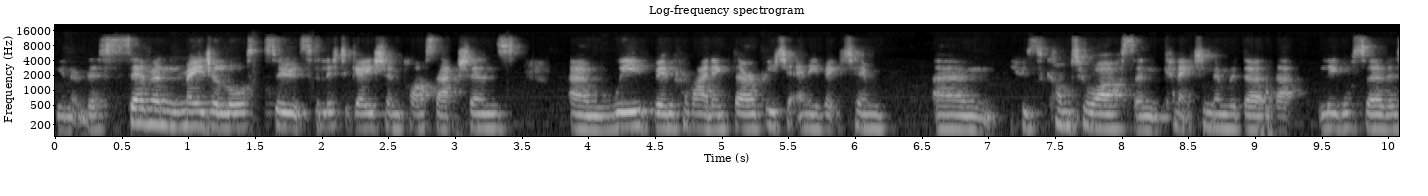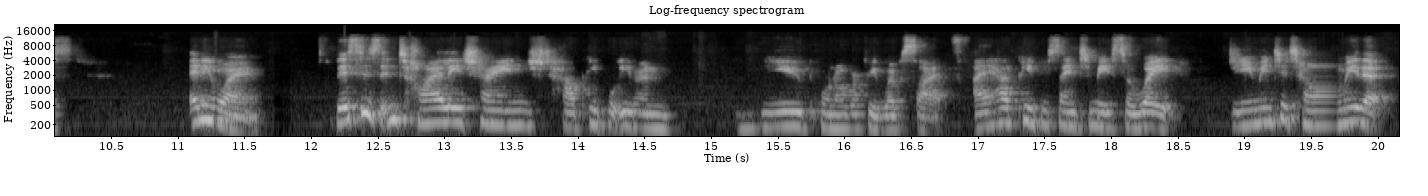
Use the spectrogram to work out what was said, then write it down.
you know, there's seven major lawsuits, litigation, class actions. Um, we've been providing therapy to any victim um, who's come to us and connecting them with the, that legal service. Anyway, this has entirely changed how people even view pornography websites. I had people saying to me, so wait, do you mean to tell me that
